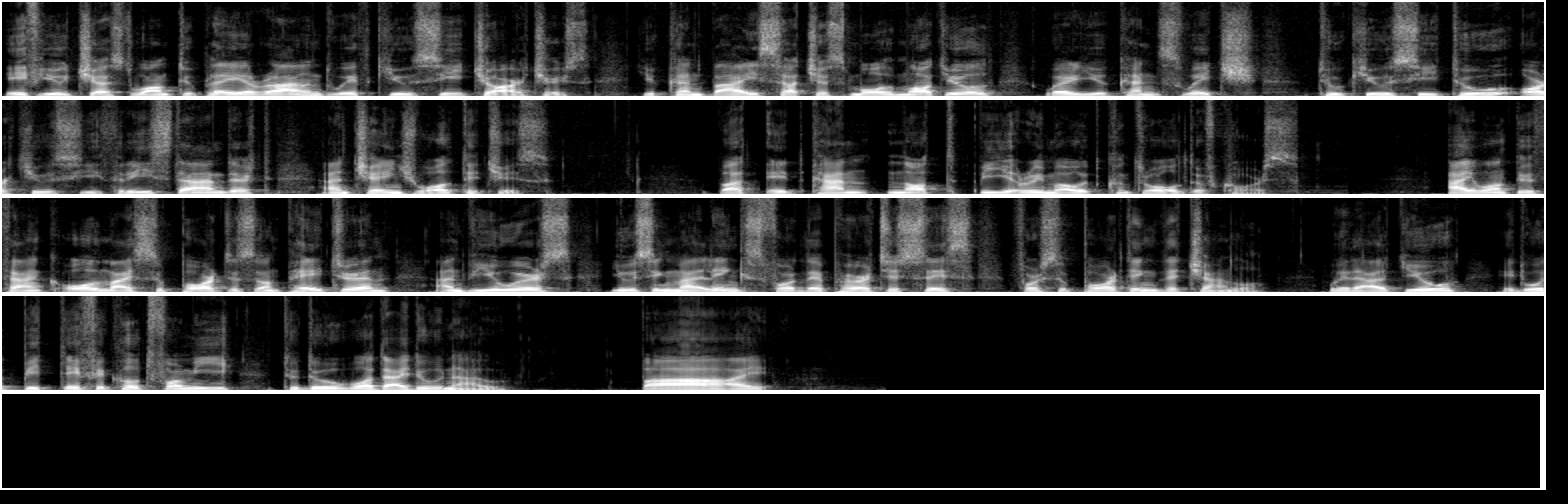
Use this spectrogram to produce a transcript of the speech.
If you just want to play around with QC chargers, you can buy such a small module where you can switch to QC2 or QC3 standard and change voltages but it can not be remote controlled, of course. I want to thank all my supporters on Patreon and viewers using my links for their purchases for supporting the channel. Without you, it would be difficult for me to do what I do now. Bye!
